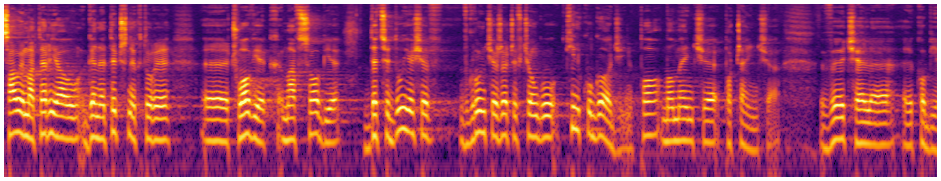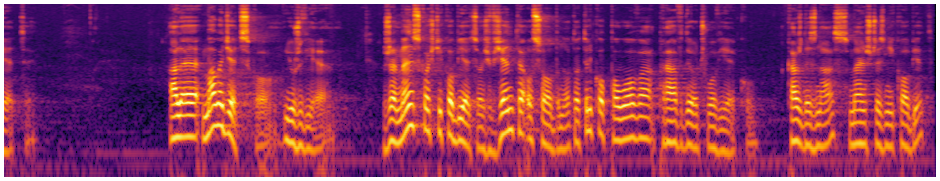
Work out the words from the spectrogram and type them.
cały materiał genetyczny, który e, człowiek ma w sobie, decyduje się w, gruncie rzeczy w ciągu kilku godzin po momencie poczęcia w ciele e, kobiety. Ale małe dziecko już wie, że męskość i kobiecość wzięte osobno to tylko połowa prawdy o człowieku. Każdy z nas, mężczyzn i kobiet,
